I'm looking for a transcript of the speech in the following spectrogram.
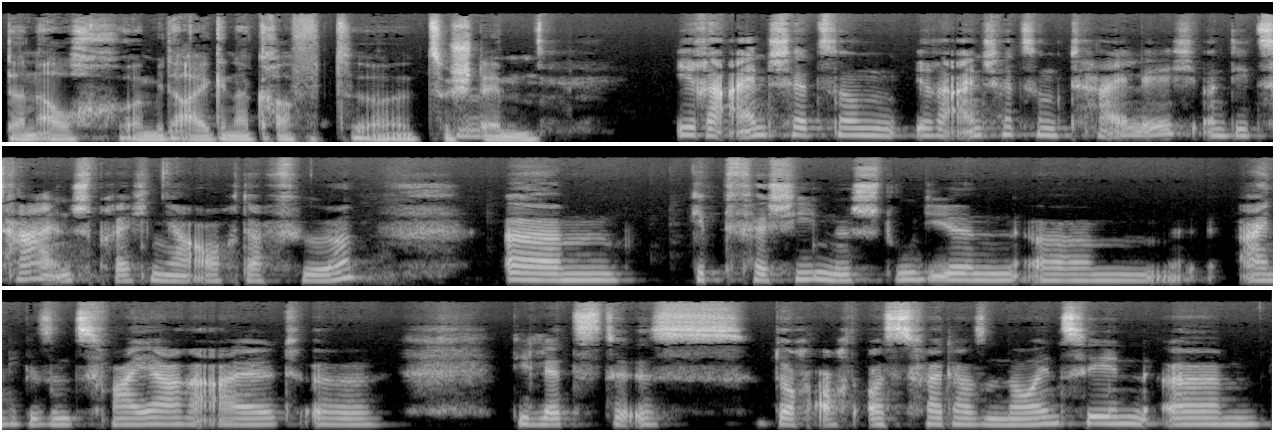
dann auch äh, mit eigener Kraft äh, zu stemmen. Ihre Einschätzung, Ihre Einschätzung teile ich und die Zahlen sprechen ja auch dafür. Ähm, gibt verschiedene Studien, ähm, einige sind zwei Jahre alt, äh, die letzte ist doch auch aus 2019. Ähm,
